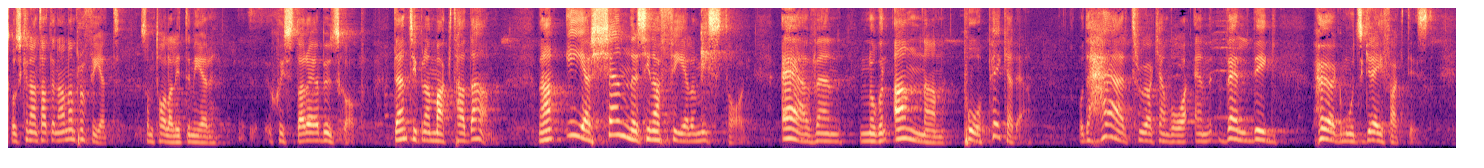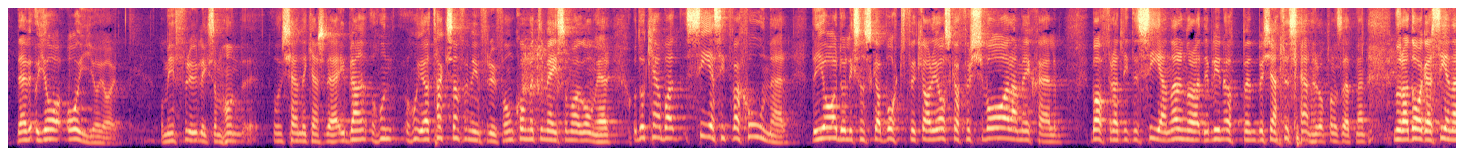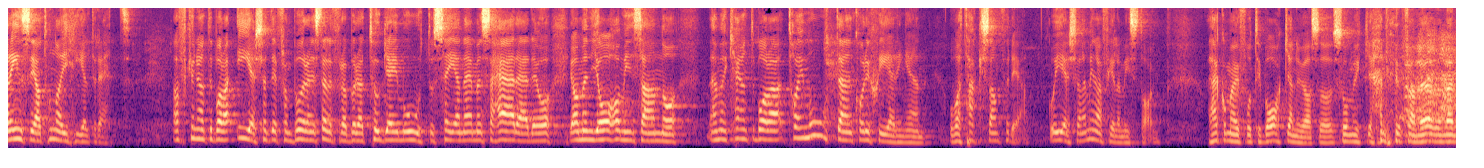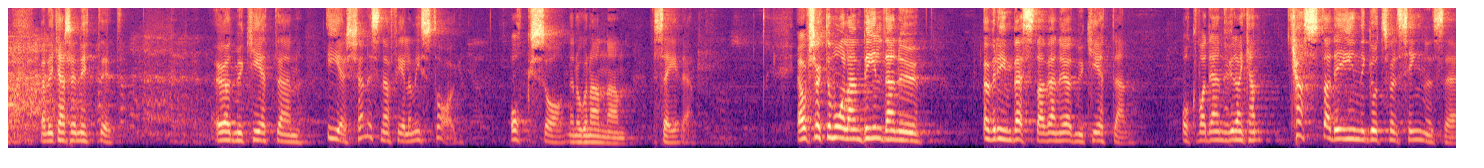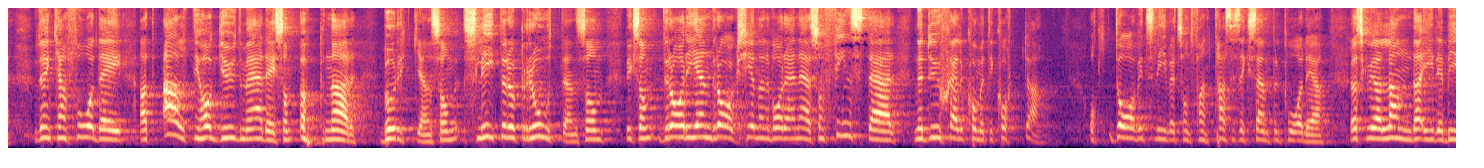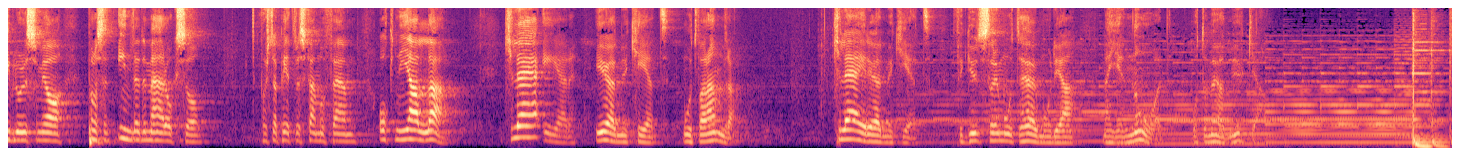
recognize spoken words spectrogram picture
Och så kunde han tagit en annan profet som talar lite mer schysstare budskap. Den typen av makt hade han. Men han erkänner sina fel och misstag även någon annan påpekar det. Och det här tror jag kan vara en väldig högmodsgrej faktiskt. Där, och jag, oj, oj, oj. Och min fru, liksom, hon, hon kände kanske det. här. Ibland, hon, hon, jag är tacksam för min fru, för hon kommer till mig så många gånger. Och då kan jag bara se situationer där jag då liksom ska bortförklara, jag ska försvara mig själv. Bara för att lite senare, några, det blir en öppen bekännelse här nu då på något sätt, men några dagar senare inser jag att hon har ju helt rätt. Varför kunde jag inte bara erkänt det från början istället för att börja tugga emot och säga nej men så här är det och ja men jag har min sann och nej men kan jag inte bara ta emot den korrigeringen och vara tacksam för det och erkänna mina fel och misstag. Det här kommer jag ju få tillbaka nu alltså så mycket här nu framöver men, men det kanske är nyttigt. Ödmjukheten erkänner sina fel och misstag också när någon annan säger det. Jag har försökt att måla en bild här nu över din bästa vän ödmjukheten och vad den, hur den kan kasta dig in i Guds välsignelse. Hur den kan få dig att alltid ha Gud med dig som öppnar burken, som sliter upp roten, som liksom drar igen dragkedjan vad det än är, som finns där när du själv kommer till korta. Och Davids liv är ett sånt fantastiskt exempel på det. Jag skulle vilja landa i det bibelordet som jag på något sätt inledde med här också. Första Petrus 5 och 5. Och ni alla, klä er i ödmjukhet mot varandra. Klä er i ödmjukhet, för Gud står emot det högmodiga men ger nåd åt de ödmjuka.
